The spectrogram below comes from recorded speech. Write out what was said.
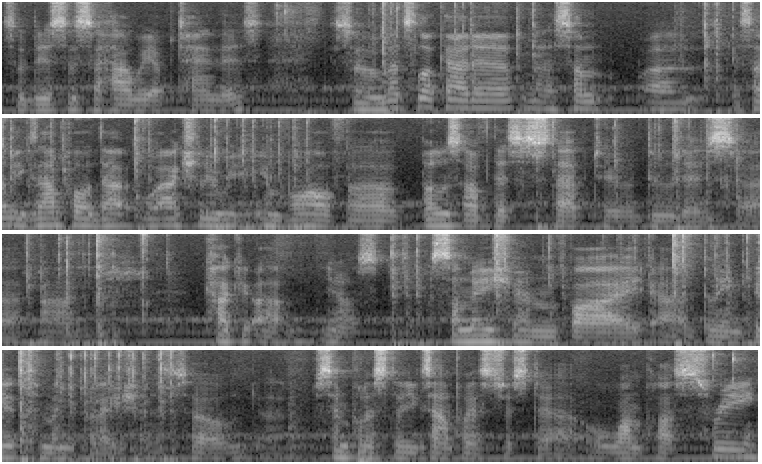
so this is how we obtain this. So let's look at uh, some uh, some example that will actually involve uh, both of this step to do this uh, you know summation by doing bit manipulation. So simplest example is just 1 plus 3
